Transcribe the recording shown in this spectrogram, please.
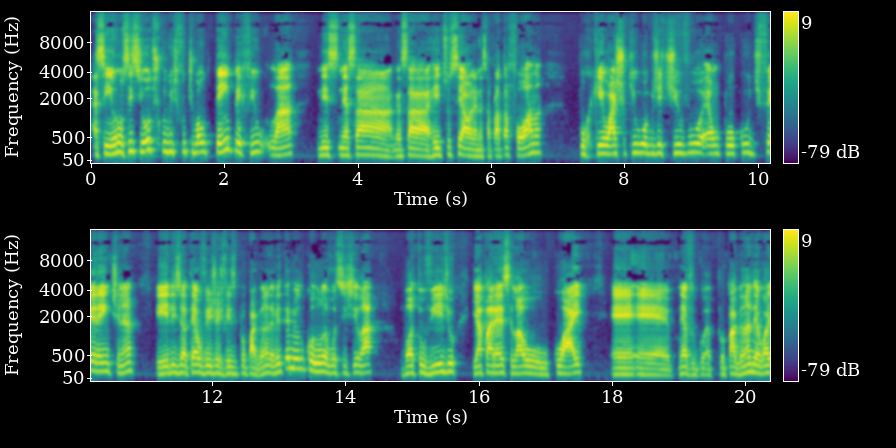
assim, eu não sei se outros clubes de futebol têm perfil lá nesse, nessa, nessa rede social, né? Nessa plataforma, porque eu acho que o objetivo é um pouco diferente, né? Eles até eu vejo às vezes propaganda, às vezes até meio do coluna, vou assistir lá, boto o vídeo e aparece lá o Kuai é, é, né, propaganda, e agora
